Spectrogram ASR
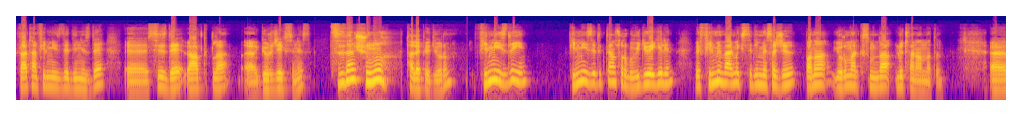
Zaten filmi izlediğinizde e, siz de rahatlıkla e, göreceksiniz. Sizden şunu talep ediyorum. Filmi izleyin. Filmi izledikten sonra bu videoya gelin ve filmin vermek istediği mesajı bana yorumlar kısmında lütfen anlatın. E,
